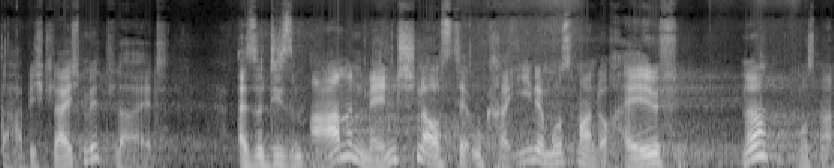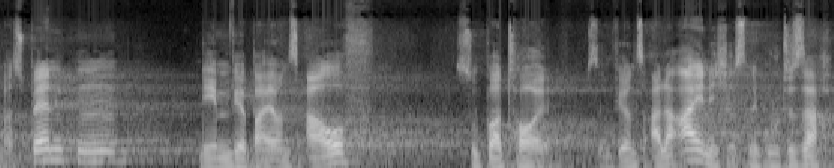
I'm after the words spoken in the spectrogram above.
da habe ich gleich Mitleid. Also diesem armen Menschen aus der Ukraine muss man doch helfen. Ne? Muss man was spenden? Nehmen wir bei uns auf? Super toll. Sind wir uns alle einig, ist eine gute Sache.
